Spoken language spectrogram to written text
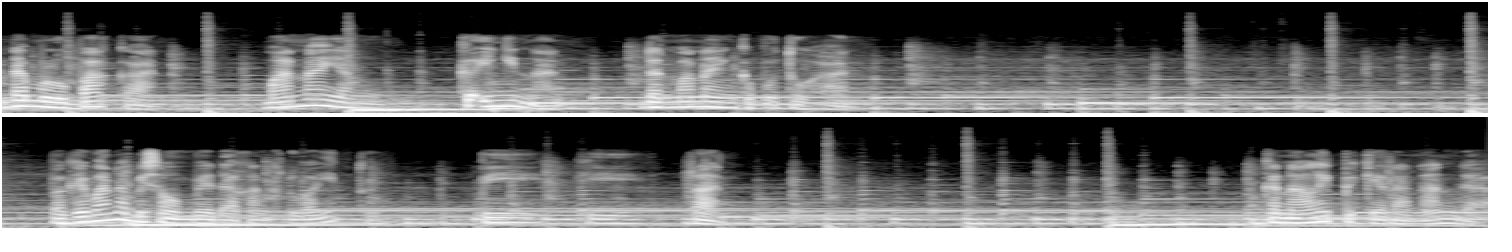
Anda melupakan mana yang keinginan dan mana yang kebutuhan. Bagaimana bisa membedakan kedua itu? Pikiran. Kenali pikiran Anda.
